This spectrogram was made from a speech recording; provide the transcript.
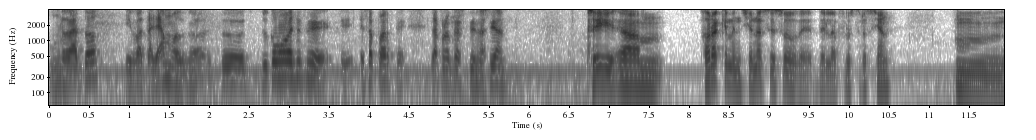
un rato y batallamos, ¿no? ¿Tú, tú cómo ves ese, esa parte, la procrastinación? Sí, ahora que mencionas eso de, la frustración, mm,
